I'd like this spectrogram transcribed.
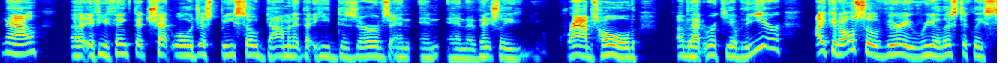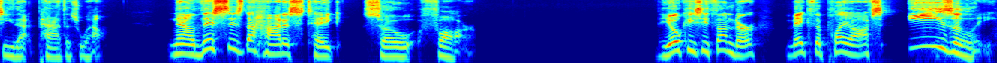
Now, uh, if you think that Chet will just be so dominant that he deserves and and and eventually grabs hold of that rookie of the year, I could also very realistically see that path as well. Now, this is the hottest take so far. The OKC Thunder make the playoffs easily.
